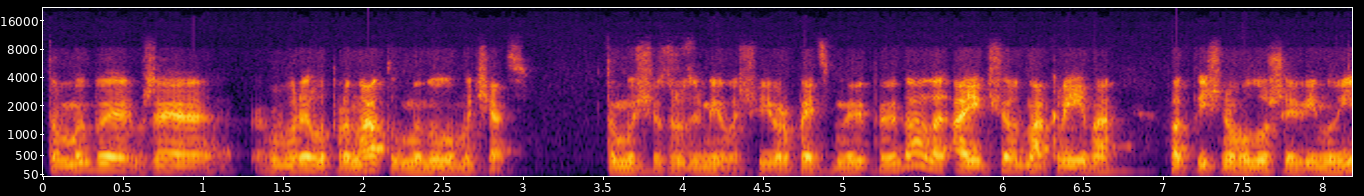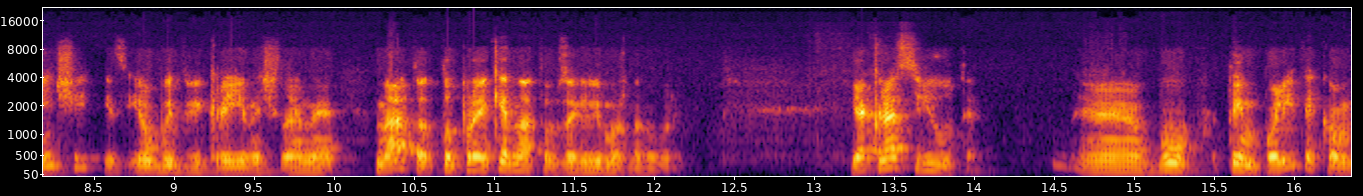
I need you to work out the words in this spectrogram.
то ми би вже говорили про НАТО в минулому часі, тому що зрозуміло, що європейці не відповідали. А якщо одна країна фактично оголошує війну іншій, і, і обидві країни-члени НАТО, то про яке НАТО взагалі можна говорити? Якраз Рюте е, був тим політиком,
